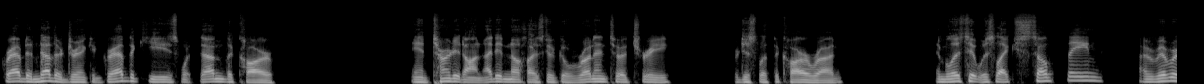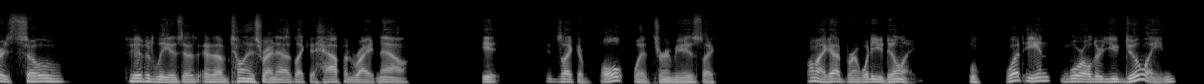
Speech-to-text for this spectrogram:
grabbed another drink and grabbed the keys, went down to the car and turned it on. I didn't know if I was going to go run into a tree or just let the car run. And Melissa, it was like something I remember it so vividly as, as I'm telling this right now, it's like it happened right now. It it's like a bolt went through me. It's like, oh my God, Brent, what are you doing? What in world are you doing?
